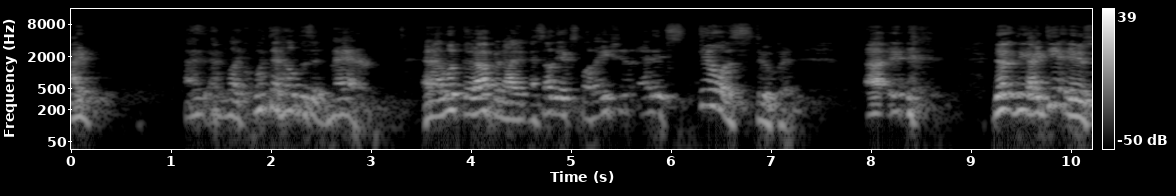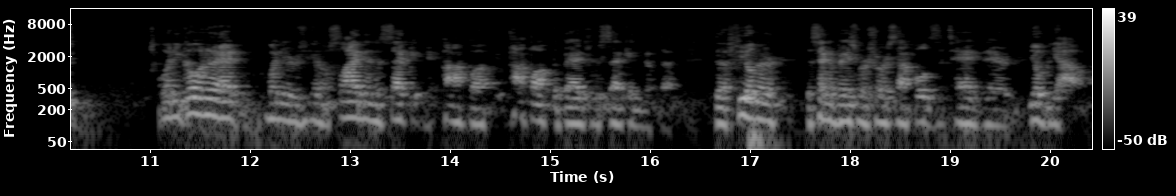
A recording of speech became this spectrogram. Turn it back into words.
I, I, am like, what the hell does it matter? And I looked it up and I, I saw the explanation, and it's still as stupid. Uh, it, the the idea is when you go into that when you're you know sliding in the second, you pop up, you pop off the bag for a second. If the the fielder, the second baseman or shortstop holds the tag there, you'll be out.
